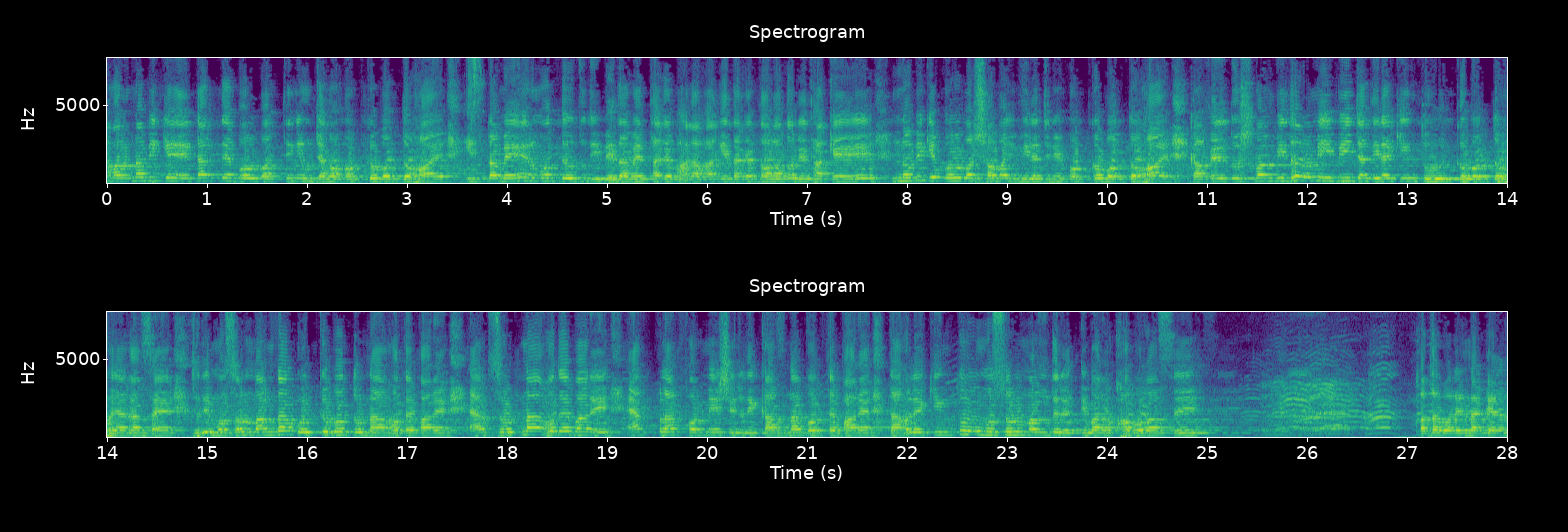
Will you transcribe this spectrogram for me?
আমার নবীকে ডাক দিয়ে বলবা, তিনিও যেন ঐক্যবদ্ধ হয়। ইসলামের মধ্যেও যদি ভেদাভেদ থাকে, ভাগাভাগি থাকে, দলাদলি থাকে, নবীকে বলবা, সবাই মিলে যিনি ঐক্যবদ্ধ হয়, কাফের, দুশ্মন, বিধর্মী, বিজাতিরা কিন্তু ঐক্যবদ্ধ হয়ে গেছে। যদি মুসলমানরা ঐক্যবদ্ধ না হতে পারে, একজোট না হতে পারে, এক প্ল্যাটফর্মে এসে যদি কাজ না করতে পারে, তাহলে কিন্তু মুসলমানদের এবার খবর আছে। কথা বলেন না কেন?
